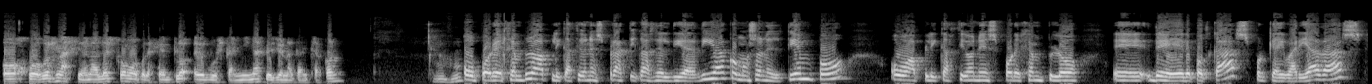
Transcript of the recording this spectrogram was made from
o juegos nacionales como por ejemplo el Buscaminas de Jonathan Chacón. Uh -huh. O por ejemplo aplicaciones prácticas del día a día como son el tiempo, o aplicaciones por ejemplo eh, de, de podcast, porque hay variadas,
